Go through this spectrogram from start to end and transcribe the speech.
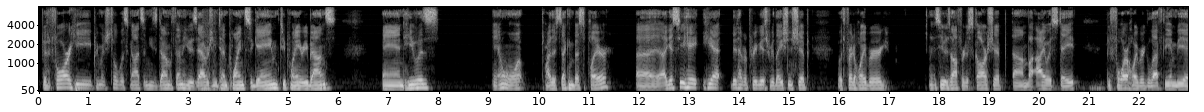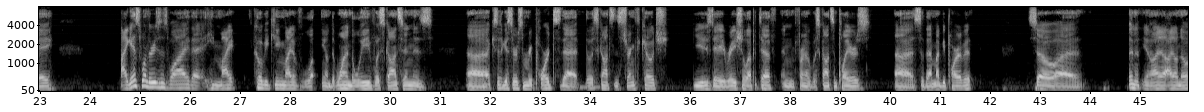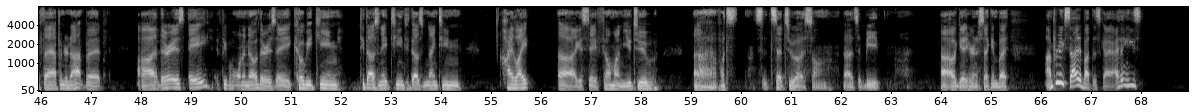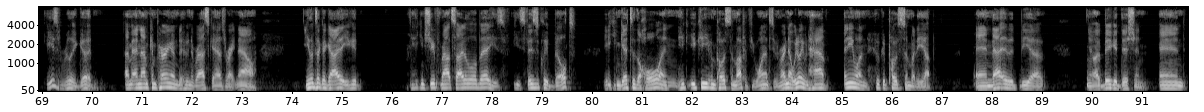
before he pretty much told Wisconsin he's done with them. He was averaging ten points a game, two point eight rebounds, and he was, you know, probably their second best player. Uh, I guess he he had, did have a previous relationship with Fred Hoiberg, as he was offered a scholarship um, by Iowa State before Hoiberg left the NBA. I guess one of the reasons why that he might Kobe King might have you know wanted to leave Wisconsin is because uh, I guess there were some reports that the Wisconsin strength coach used a racial epithet in front of Wisconsin players, uh, so that might be part of it. So, uh, and you know, I, I don't know if that happened or not, but uh, there is a, if people want to know, there is a Kobe King 2018 2019 highlight. Uh, I guess a film on YouTube. Uh, what's it's set to a song? Uh, it's a beat. Uh, I'll get it here in a second, but I'm pretty excited about this guy. I think he's he's really good. I mean, and I'm comparing him to who Nebraska has right now. He looks like a guy that you could he can shoot from outside a little bit. He's he's physically built. He can get to the hole, and he you can even post him up if you wanted to. And right now, we don't even have anyone who could post somebody up, and that would be a you know a big addition. And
